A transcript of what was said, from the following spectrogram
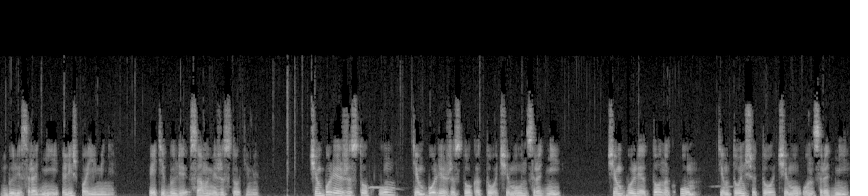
были сродни лишь по имени. Эти были самыми жестокими. Чем более жесток ум, тем более жестоко то, чему он сродни. Чем более тонок ум, тем тоньше то, чему он сродни.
